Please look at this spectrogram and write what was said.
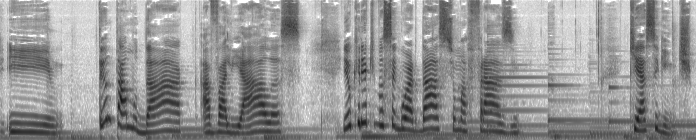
E tentar mudar, avaliá-las. E eu queria que você guardasse uma frase que é a seguinte:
